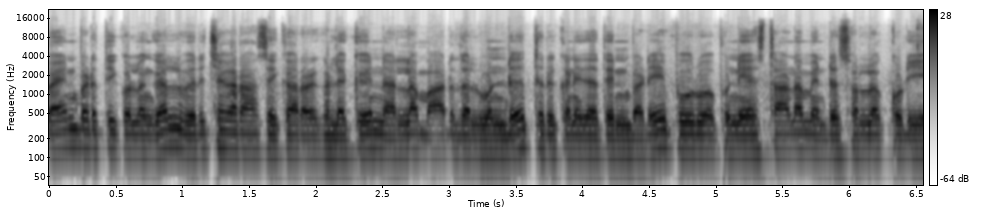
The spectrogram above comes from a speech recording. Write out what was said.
பயன்படுத்திக் கொள்ளுங்கள். விருச்சக ராசிக்காரர்களுக்கு நல்ல மாறுதல் உண்டு. திருக்கணிதத்தின்படி பூர்வ புண்ணியஸ்தானம் என்று சொல்லக்கூடிய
